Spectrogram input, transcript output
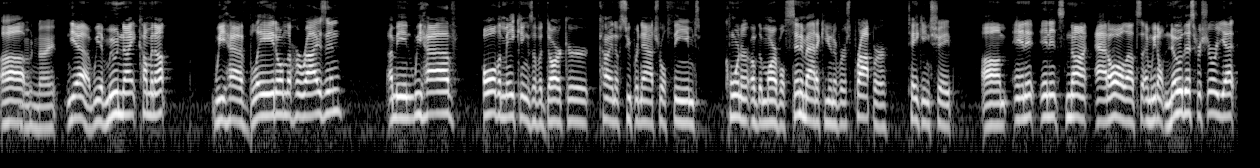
Moon Knight. Yeah, we have Moon Knight coming up. We have Blade on the horizon. I mean, we have all the makings of a darker, kind of supernatural themed corner of the Marvel Cinematic Universe proper taking shape. Um, and it and it's not at all outside. And we don't know this for sure yet,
